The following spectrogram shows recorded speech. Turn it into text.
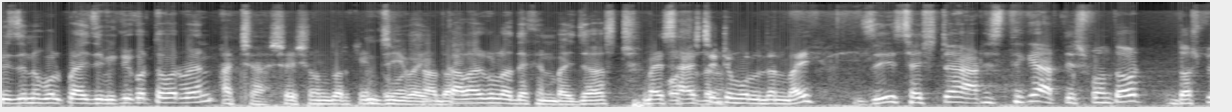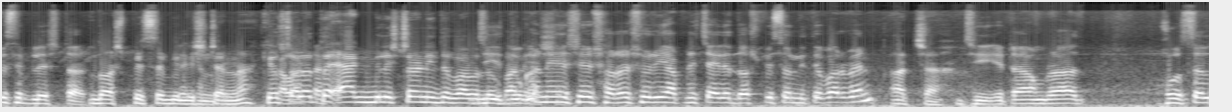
রিজনেবল প্রাইসে বিক্রি করতে পারবেন। আচ্ছা সেই সুন্দর কিন্তু জি ভাই অসাধারণ। কালারগুলো দেখেন ভাই জাস্ট ভাই সাইজটা একটু বলে দেন ভাই। জি সাইজটা আঠাশ থেকে আটত্রিশ পর্যন্ত দশ পিসের ব্লেস্টার 10 পিসের ব্লিস্টার না? কেউ চাইলে তো এক ব্লিস্টার নিতে পারবে দোকানে এসে। সরাসরি আপনি চাইলে দশ পিসও নিতে পারবেন। আচ্ছা। জি এটা আমরা হোলসেল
